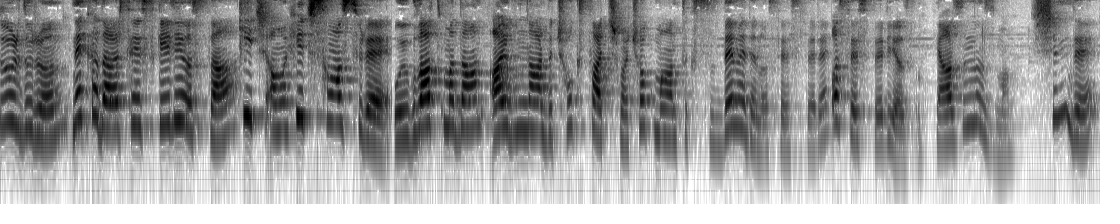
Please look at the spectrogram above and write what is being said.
durdurun. Ne kadar ses geliyorsa hiç ama hiç sansüre uygulatmadan ay bunlar da çok saçma, çok mantıksız demeden o seslere o sesleri yazın. Yazdınız mı? Şimdi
